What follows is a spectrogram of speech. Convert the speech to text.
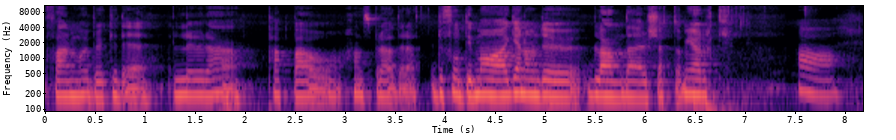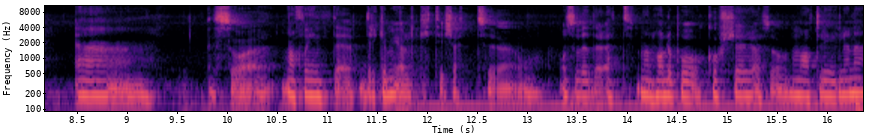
farmor brukade lura pappa och hans bröder att du får ont i magen om du blandar kött och mjölk. Ja. Eh, så man får inte dricka mjölk till kött eh, och, och så vidare. Att man håller på korser, alltså matreglerna.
